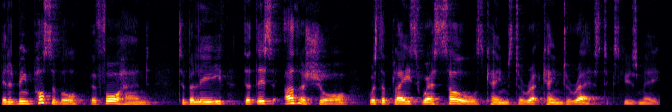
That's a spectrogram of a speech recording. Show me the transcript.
It had been possible beforehand to believe that this other shore was the place where souls came to, re- came to rest. Excuse me.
